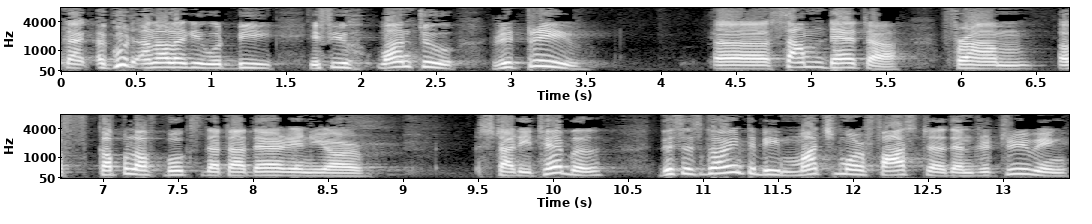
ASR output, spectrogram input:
a good analogy would be if you want to retrieve uh, some data from a couple of books that are there in your study table, this is going to be much more faster than retrieving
